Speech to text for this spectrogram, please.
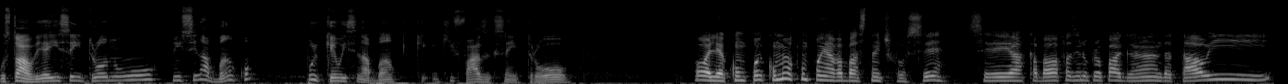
Gustavo, e aí você entrou no, no Ensina Banco. Como, por que o Ensina Banco? Que, que fase que você entrou? Olha, como eu acompanhava bastante você, você acabava fazendo propaganda e tal, e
